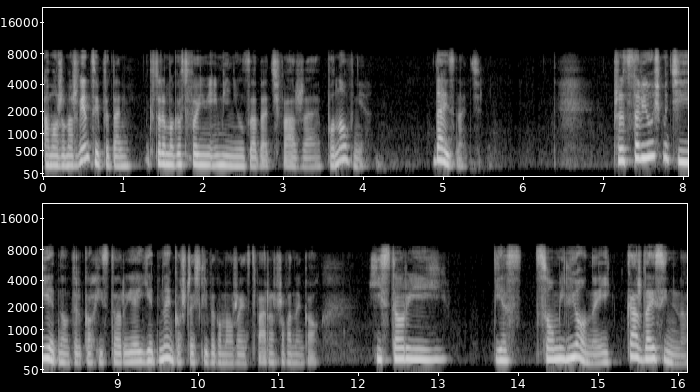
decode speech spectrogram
A może masz więcej pytań, które mogę w Twoim imieniu zadać Farze ponownie? Daj znać. Przedstawiłyśmy Ci jedną tylko historię jednego szczęśliwego małżeństwa aranżowanego. Historii jest, są miliony i każda jest inna.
